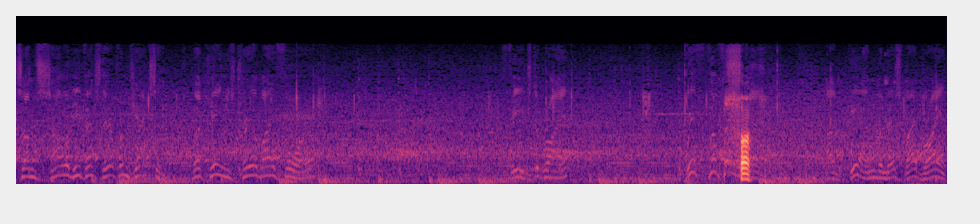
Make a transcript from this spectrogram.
Some solid defense there from Jackson. The Kings trail by four. Feeds to Bryant. With the Fuck. Again, the miss by Bryant.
